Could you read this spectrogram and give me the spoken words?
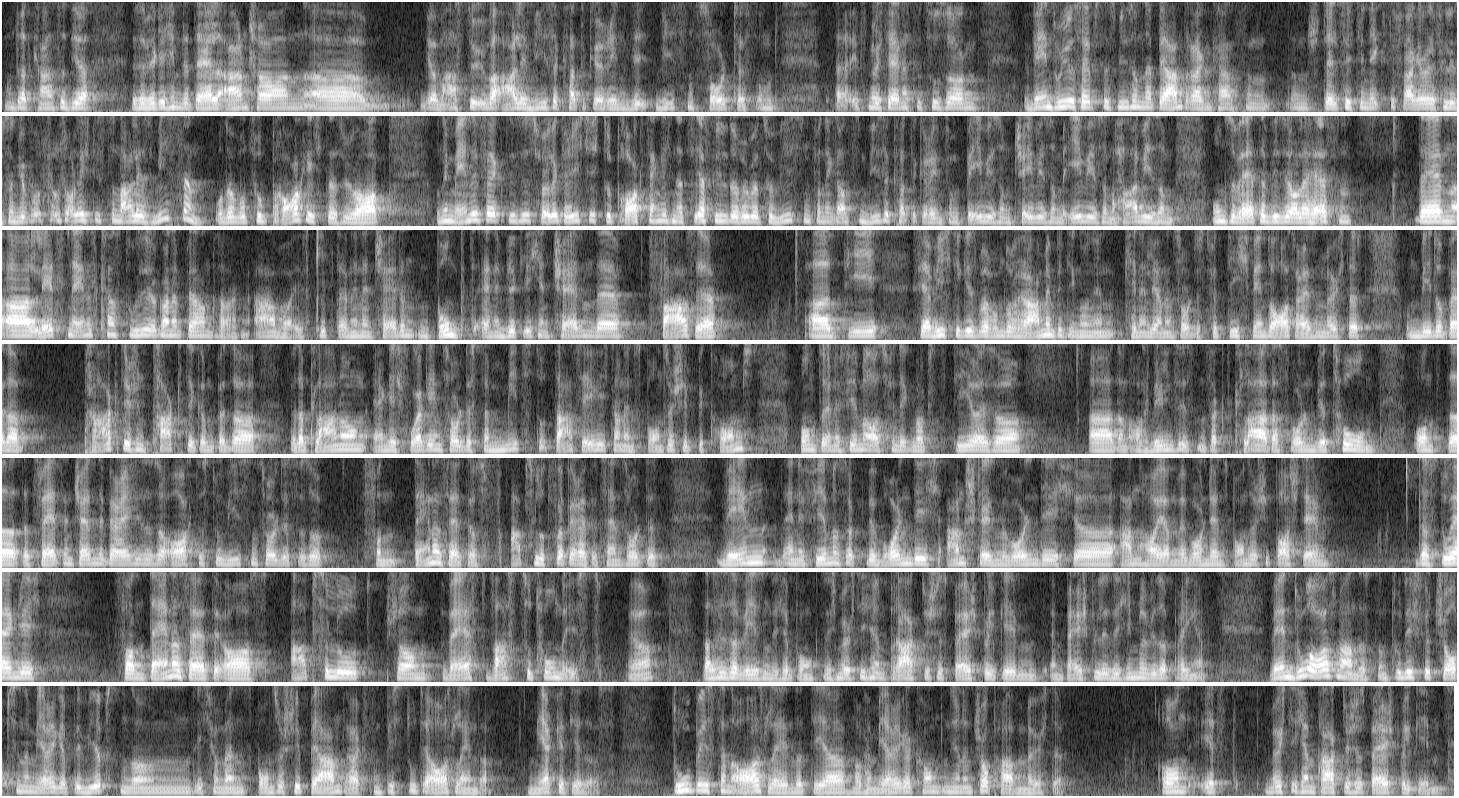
Und dort kannst du dir also wirklich im Detail anschauen, äh, ja, was du über alle Visa-Kategorien wissen solltest. Und äh, jetzt möchte ich eines dazu sagen, wenn du ja selbst das Visum nicht beantragen kannst, dann, dann, stellt sich die nächste Frage, weil viele sagen, ja, wozu soll ich das dann alles wissen? Oder wozu brauche ich das überhaupt? Und im Endeffekt ist es völlig richtig, du brauchst eigentlich nicht sehr viel darüber zu wissen, von den ganzen Visa-Kategorien, vom B-Visum, J-Visum, E-Visum, H-Visum und so weiter, wie sie alle heißen. Denn äh, letzten Endes kannst du sie ja gar nicht beantragen. Aber es gibt einen entscheidenden Punkt, eine wirklich entscheidende Phase, äh, die sehr wichtig ist, warum du Rahmenbedingungen kennenlernen solltest für dich, wenn du ausreisen möchtest und wie du bei der praktischen Taktik und bei der, bei der Planung eigentlich vorgehen solltest, damit du tatsächlich dann ein Sponsorship bekommst und du eine Firma ausfindig machst, die also äh, dann auch willens ist und sagt, klar, das wollen wir tun. Und der, der zweite entscheidende Bereich ist also auch, dass du wissen solltest, also von deiner Seite aus absolut vorbereitet sein solltest, wenn eine Firma sagt, wir wollen dich anstellen, wir wollen dich äh, anheuern, wir wollen dir ein Sponsorship ausstellen, dass du eigentlich von deiner Seite aus absolut schon weißt, was zu tun ist. Ja? Das ist ein wesentlicher Punkt. Ich möchte hier ein praktisches Beispiel geben, ein Beispiel, das ich immer wieder bringe. Wenn du auswanderst und du dich für Jobs in Amerika bewirbst und dann dich um ein Sponsorship beantragst, dann bist du der Ausländer. Merke dir das. Du bist ein Ausländer, der nach Amerika kommt und hier einen Job haben möchte. Und jetzt möchte ich ein praktisches Beispiel geben.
